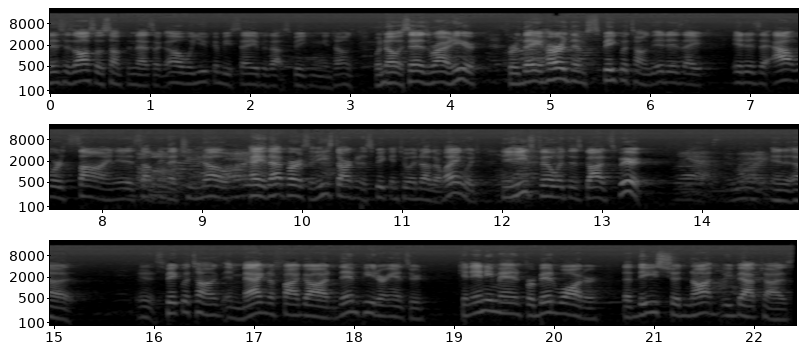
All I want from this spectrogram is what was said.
This is also something that's like, oh, well, you can be saved without speaking in tongues. Well, no, it says right here, that's for right. they heard them speak with tongues. It is a it is an outward sign. It is something that you know. Hey, that person, he's starting to speak into another language. He's filled with this God's Spirit. And uh, speak with tongues and magnify God. Then Peter answered, Can any man forbid water that these should not be baptized,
